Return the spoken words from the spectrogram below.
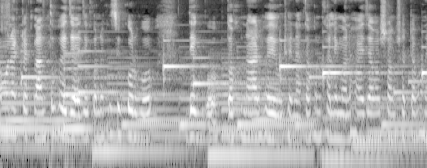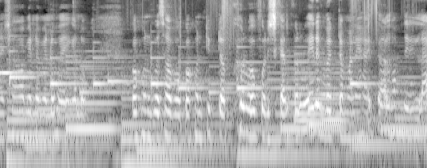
এমন একটা ক্লান্ত হয়ে যায় যে কোনো কিছু করব, দেখব, তখন আর হয়ে ওঠে না। তখন খালি হয় যে আমার সংসারটা মনে হয় সব এলোমেলো হয়ে গেল। কখন গোছাবো, কখন টিপটপ করব, পরিষ্কার করব, এরকম একটা মনে হয়। তো আলহামদুলিল্লাহ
